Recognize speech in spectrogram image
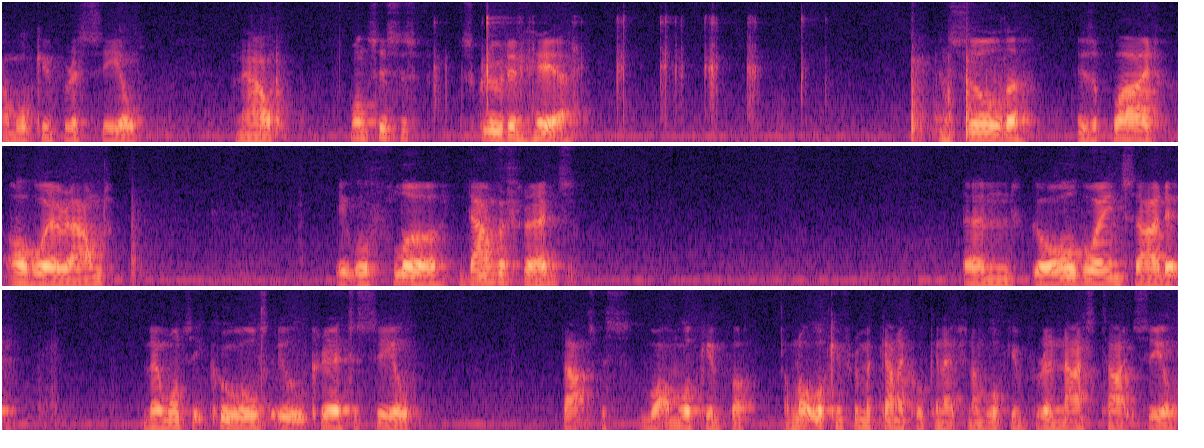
I'm looking for a seal. Now, once this is screwed in here, and solder is applied all the way around, it will flow down the threads and go all the way inside it. And then once it cools it will create a seal. That's what I'm looking for. I'm not looking for a mechanical connection I'm looking for a nice tight seal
